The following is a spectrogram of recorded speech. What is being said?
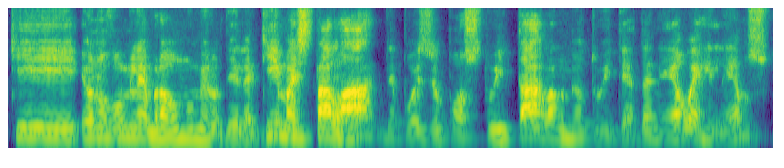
que eu não vou me lembrar o número dele aqui, mas está lá. Depois eu posso twittar lá no meu Twitter, Daniel R. Lemos.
